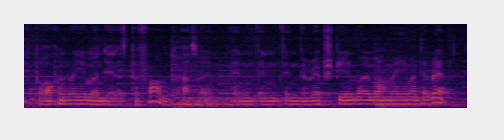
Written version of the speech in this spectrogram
Ich brauche nur jemanden, der das performt. Also wenn, wenn, wenn wir Rap spielen wollen, brauchen wir jemanden, der rappt.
